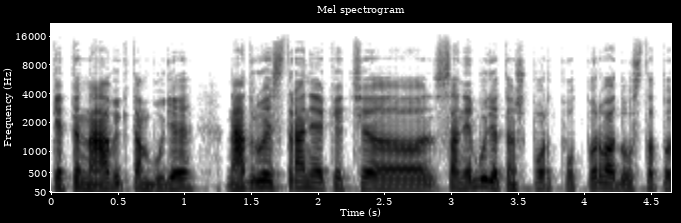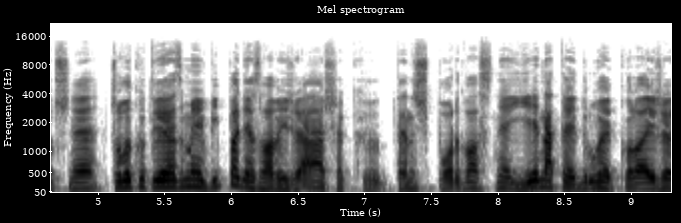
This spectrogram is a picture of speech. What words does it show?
keď ten návyk tam bude. Na druhej strane, keď eh, sa nebude ten šport podporovať dostatočne, človeku to viac menej vypadne z hlavy, že á, však ten šport vlastne je na tej druhej koleji, že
